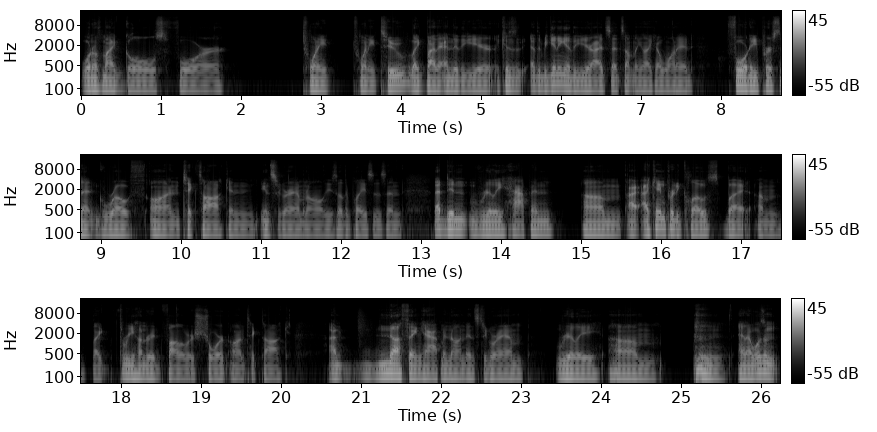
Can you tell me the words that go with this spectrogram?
one of my goals for 2022, like by the end of the year. Because at the beginning of the year, I'd said something like I wanted 40% growth on TikTok and Instagram and all these other places. And that didn't really happen. Um, I, I came pretty close, but I'm like 300 followers short on TikTok. I'm nothing happened on Instagram really. Um, and I wasn't.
